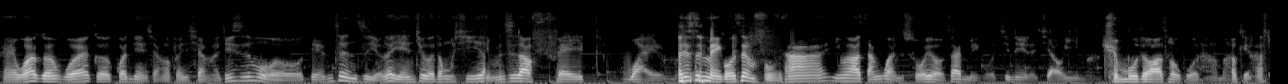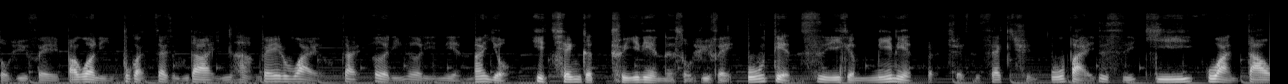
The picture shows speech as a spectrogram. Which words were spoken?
哎、我有个我有个观点想要分享啊。其实我前阵子有在研究的东西，你们知道 Fed Wire 吗？就是美国政府它因为要掌管所有在美国境内的交易嘛，全部都要透过它嘛，要给它手续费，包括你不管在什么大银行，Fed Wire 在二零二零年它有。一千个 trillion 的手续费，五点四一个 million 的 transaction，五百四十一万刀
